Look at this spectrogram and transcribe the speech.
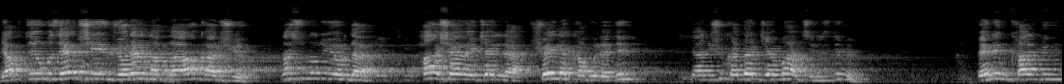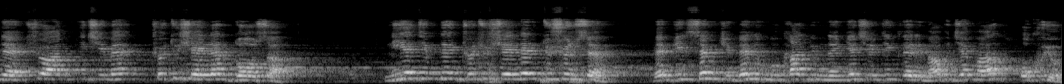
yaptığımız her şeyi gören Allah'a karşı nasıl oluyor da haşa ve kella şöyle kabul edin. Yani şu kadar cemaatsiniz değil mi? Benim kalbimde şu an içime kötü şeyler doğsa, niyetimden kötü şeyler düşünsem ve bilsem ki benim bu kalbimden geçirdiklerimi bu cemaat okuyor.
